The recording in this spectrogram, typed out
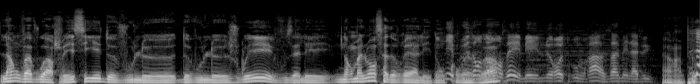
Là, on va voir. Je vais essayer de vous le de vous le jouer. Vous allez normalement, ça devrait aller. Donc Il on va voir. danger, mais il ne retrouvera jamais la vue. Alors un peu. Non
